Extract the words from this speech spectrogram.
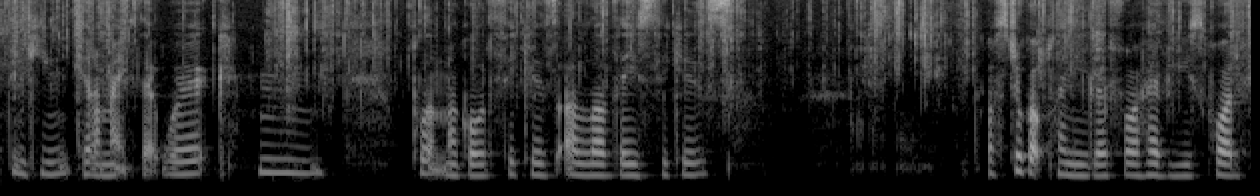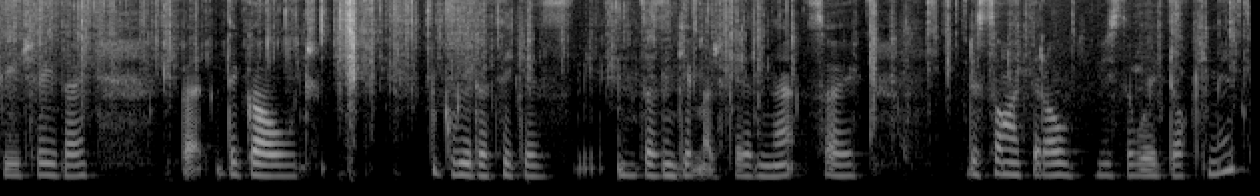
thinking can I make that work? Hmm. Pull up my gold thickers. I love these thickers. I've still got plenty left. I have used quite a few too though. But the gold glitter thickers doesn't get much better than that. So decide that I'll use the word document.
